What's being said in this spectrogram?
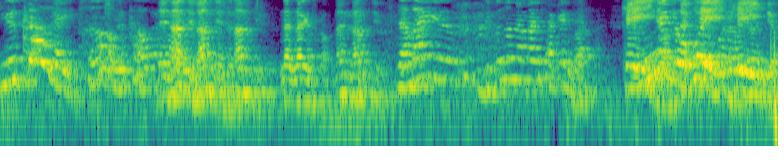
言った方がいい。その方が顔が。えなんてなんてじゃなんて言うな何ですか？なんなんて言う名前言う。自分の名前叫んで。K いいってみんなに覚えてもらう K いいってよ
